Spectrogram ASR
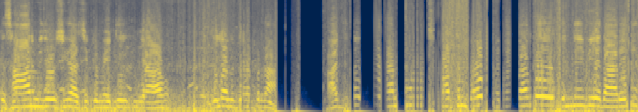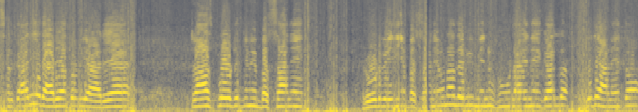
ਕਿਸਾਨ ਮਜ਼ਦੂਰ ਸੰਘਰਸ਼ ਕਮੇਟੀ ਪੰਜਾਬ ਜ਼ਿਲ੍ਹਾ ਲੁਧਿਆਣਾ ਪ੍ਰਧਾਨ। ਅੱਜ ਸਮਰਥਨ ਬਹੁਤ ਮਿਲਿਆ ਤੇ ਜਿੰਨੇ ਵੀ ਅਦਾਰੇ ਨੇ, ਸਰਕਾਰੀ ਅਦਾਰਿਆਂ ਤੋਂ ਵੀ ਆ ਰਿਹਾ ਟਰਾਂਸਪੋਰਟ ਜਿਵੇਂ ਬੱਸਾਂ ਨੇ ਰੋਡਵੇ ਦੀਆਂ ਬੱਸਾਂ ਨੇ, ਉਹਨਾਂ ਦੇ ਵੀ ਮੈਨੂੰ ਫੋਨ ਆਏ ਨੇ ਕੱਲ ਲੁਧਿਆਣੇ ਤੋਂ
